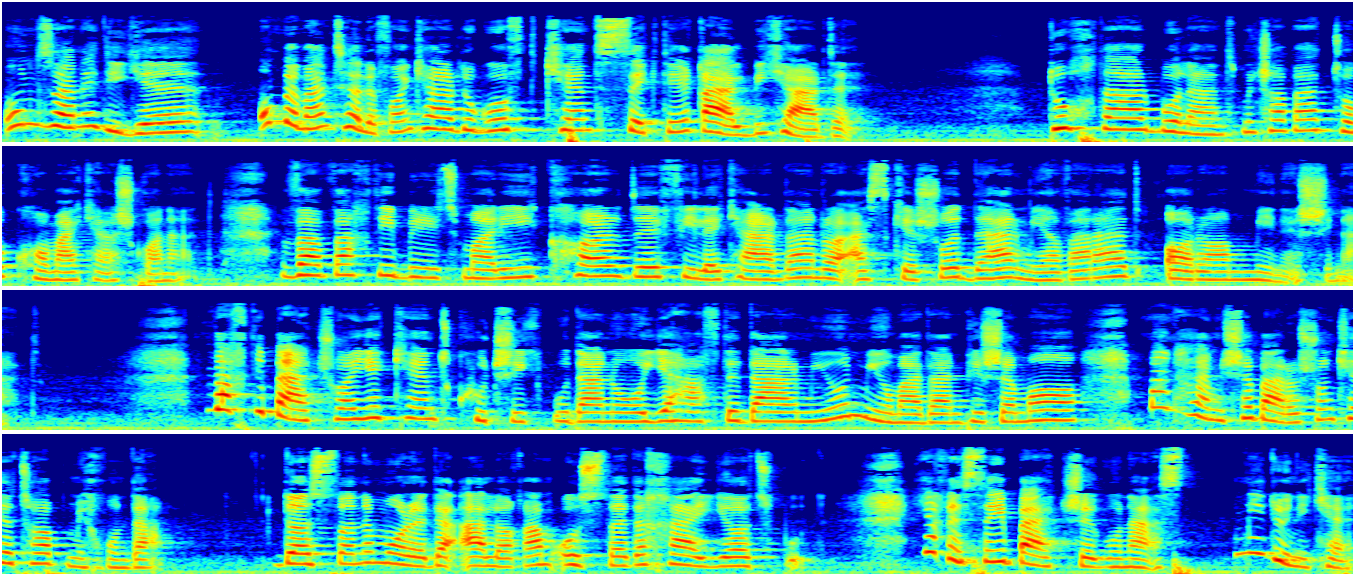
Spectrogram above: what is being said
اون زن دیگه اون به من تلفن کرد و گفت کنت سکته قلبی کرده. دختر بلند می شود تا کمکش کند و وقتی بریت ماری کارد فیله کردن را از کشو در می آورد آرام می نشیند. وقتی بچه های کنت کوچیک بودن و یه هفته در میون می اومدن پیش ما من همیشه براشون کتاب می خوندم. داستان مورد علاقم استاد خیاط بود. یه قصه بچگونه است. می‌دونی که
